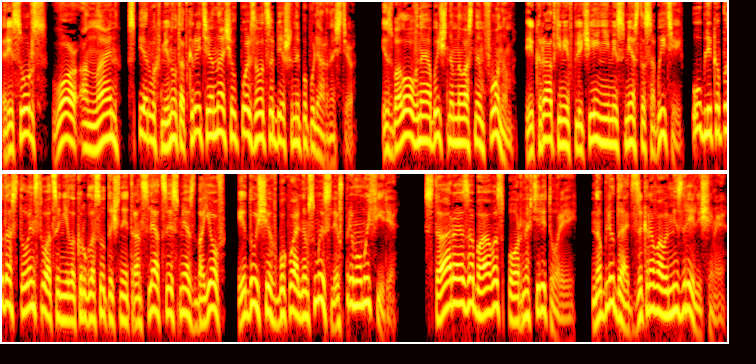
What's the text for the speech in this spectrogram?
Ресурс War Online с первых минут открытия начал пользоваться бешеной популярностью. Избалованная обычным новостным фоном и краткими включениями с места событий, публика по достоинству оценила круглосуточные трансляции с мест боев, идущих в буквальном смысле в прямом эфире. Старая забава спорных территорий. Наблюдать за кровавыми зрелищами.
